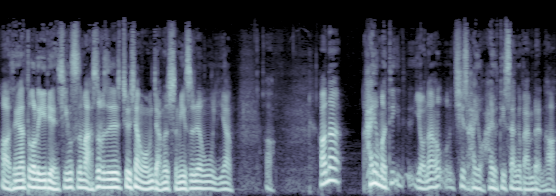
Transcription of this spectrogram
啊，人家多了一点心思嘛，是不是？就像我们讲的史密斯任务一样，啊，好，那还有吗？第有呢？其实还有，还有第三个版本哈，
